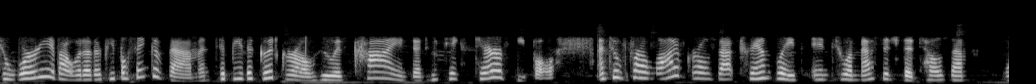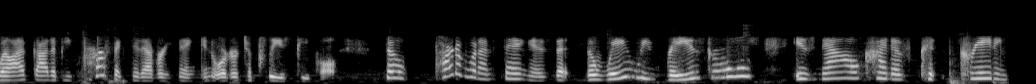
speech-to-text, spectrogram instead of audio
to worry about what other people think of them and to be the good girl who is kind and who takes care of people. And so for a lot of girls, that translates into a message that tells them, well, I've got to be perfect at everything in order to please people. So part of what I'm saying is that the way we raise girls is now kind of creating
